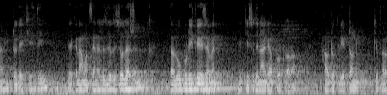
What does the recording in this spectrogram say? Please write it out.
আমি একটু দেখিয়ে দিই যেখানে আমার চ্যানেলে যদি চলে আসেন, তাহলে উপরেই পেয়ে যাবেন কিছুদিন আগে আপলোড করা হাউ টু ক্রিয়েট টন কিপার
